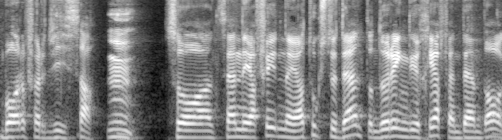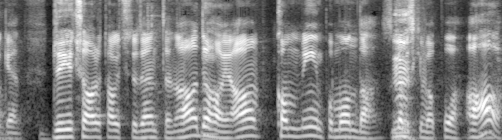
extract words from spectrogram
Bara för att visa. Mm. Så sen när jag, när jag tog studenten, då ringde ju chefen den dagen. Du gick så har du tagit studenten? Ja, det har jag. Ja, kom in på måndag, ska vi skriva på. Aha,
